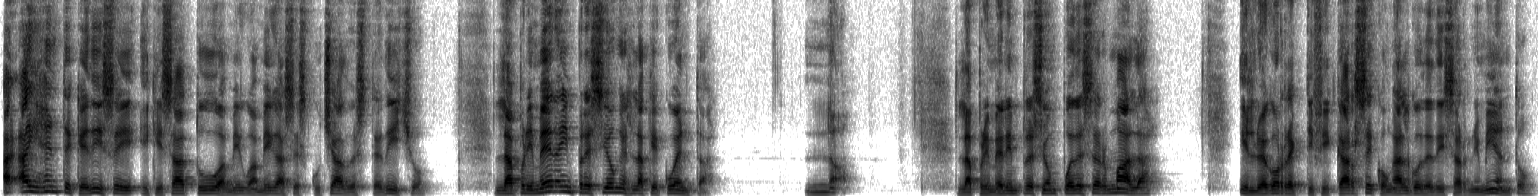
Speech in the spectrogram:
Hay gente que dice, y quizá tú, amigo, amiga, has escuchado este dicho, la primera impresión es la que cuenta. No. La primera impresión puede ser mala y luego rectificarse con algo de discernimiento,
